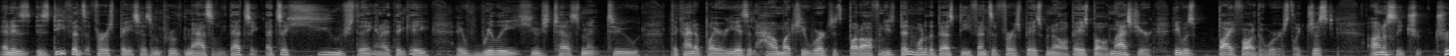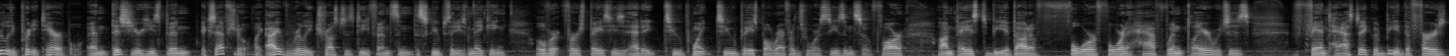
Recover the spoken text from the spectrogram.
and his, his defense at first base has improved massively. That's a that's a huge thing, and I think a, a really huge testament to the kind of player he is and how much he worked his butt off. And he's been one of the best defensive first basemen in all of baseball. And last year he was by far the worst. Like just honestly, tr- truly pretty terrible. And this year he's been exceptional. Like I really trust his defense and the scoops that he's making over at first base. He's had a 2.2 baseball reference WAR season so far, on pace to be about a four, four and a half win player, which is fantastic. Would be the first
